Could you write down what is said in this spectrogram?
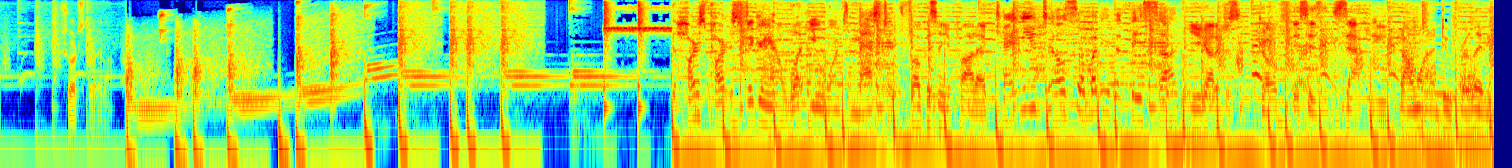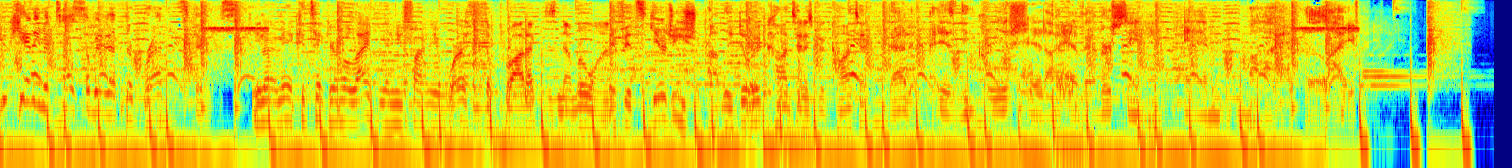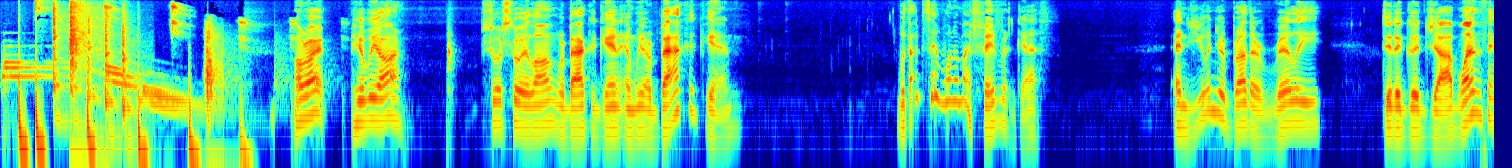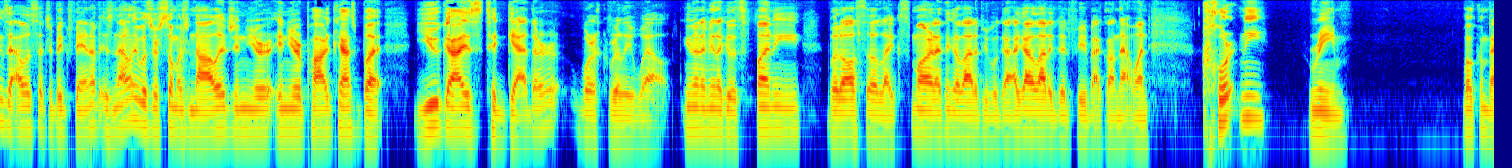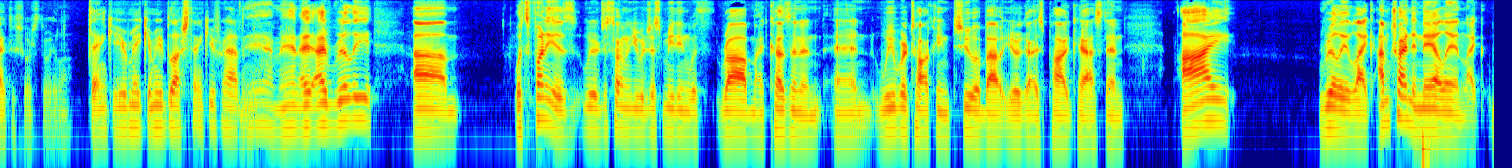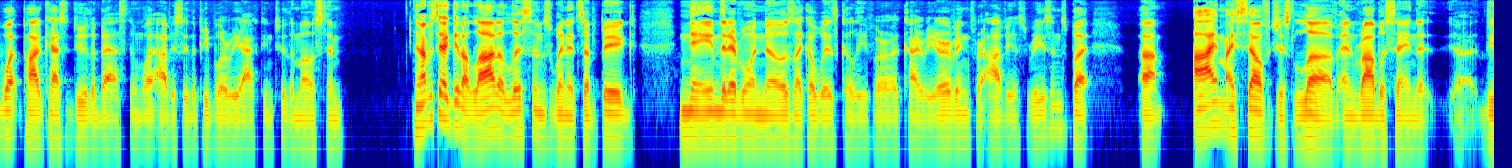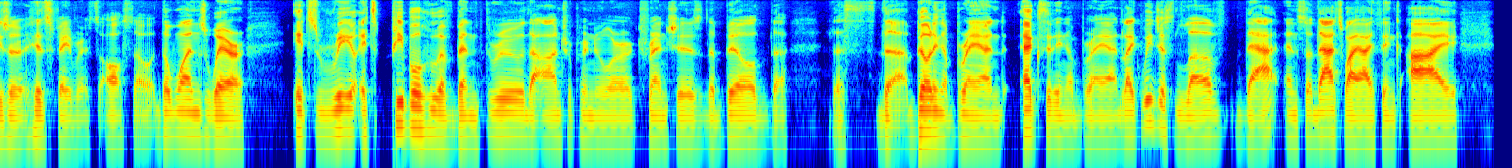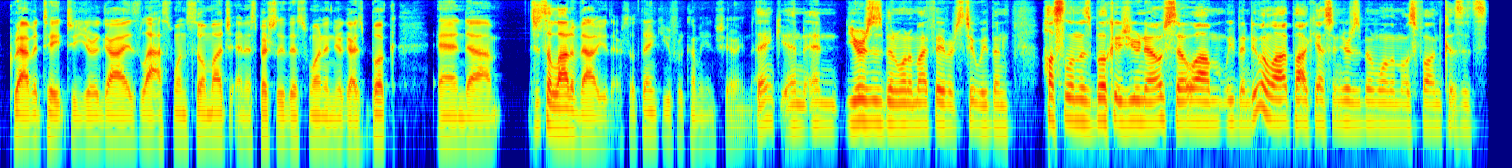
short story long. Hardest part is figuring out what you want to master. Focus on your product. Can you tell somebody that they suck? You got to just go. this is exactly what I want to do for a living. You can't even tell somebody that their breath stinks. You know what I mean? It could take your whole life, and then you find your worth. The product is number one. If it scares you, you should probably do good it. Good content is good content. That is the coolest shit I have ever seen in my life. All right, here we are. Short story long, we're back again, and we are back again with, I'd say, one of my favorite guests. And you and your brother really did a good job. One of the things that I was such a big fan of is not only was there so much knowledge in your in your podcast, but you guys together work really well. You know what I mean? Like it was funny, but also like smart. I think a lot of people got I got a lot of good feedback on that one. Courtney Reum welcome back to Short Story Long. Thank you. You're making me blush. Thank you for having me. Yeah, man. I, I really. Um, what's funny is we were just talking. You were just meeting with Rob, my cousin, and and we were talking too about your guys' podcast, and I really like. I'm trying to nail in like what podcasts do the best, and what obviously the people are reacting to the most, and and obviously I get a lot of listens when it's a big name that everyone knows, like a Wiz Khalifa or a Kyrie Irving, for obvious reasons, but. Um, I myself just love, and Rob was saying that uh, these are his favorites also, the ones where it's real, it's people who have been through the entrepreneur trenches, the build, the the the building a brand, exiting a brand. Like we just love that, and so that's why I think I gravitate to your guys' last one so much, and especially this one in your guys' book. And um, just a lot of value there. So thank you for coming and sharing that. Thank you. And and yours has been one of my favorites too. We've been hustling this book, as you know. So um, we've been doing a lot of podcasts, and yours has been one of the most fun because it's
